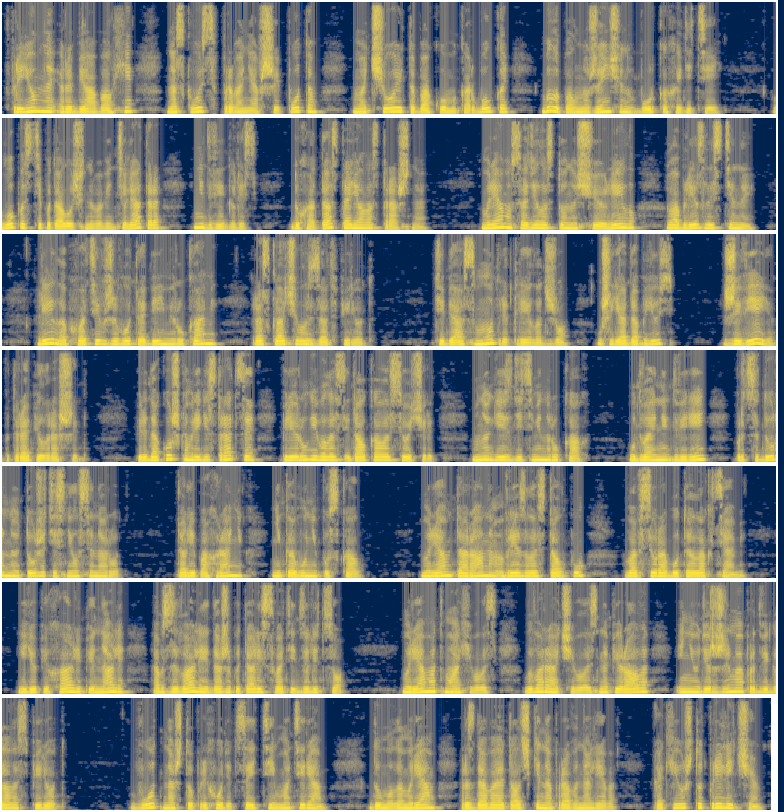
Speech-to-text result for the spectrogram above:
В приемной Рабиа Балхи, насквозь провонявшей потом, мочой, табаком и карболкой, было полно женщин в бурках и детей. Лопасти потолочного вентилятора не двигались, духота стояла страшная. Мряма садила стонущую Лейлу у облезлой стены. Лейла, обхватив живот обеими руками, раскачивалась зад-вперед. «Тебя осмотрят, Лейла Джо, уж я добьюсь». «Живее!» — поторопил Рашид. Перед окошком регистрации переругивалась и толкалась очередь, многие с детьми на руках. У двойных дверей процедурную тоже теснился народ. Талиб-охранник никого не пускал. Мрям тараном врезалась в толпу, вовсю работая локтями. Ее пихали, пинали, обзывали и даже пытались схватить за лицо. Мрям отмахивалась, выворачивалась, напирала и неудержимо продвигалась вперед. «Вот на что приходится идти матерям», — думала Мрям, раздавая толчки направо-налево. «Какие уж тут приличия!»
